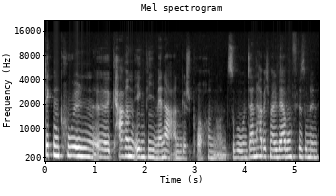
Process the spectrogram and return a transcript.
dicken, coolen äh, Karren irgendwie Männer angesprochen und so. Und dann habe ich mal Werbung für so einen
